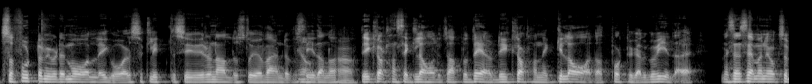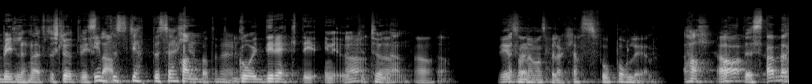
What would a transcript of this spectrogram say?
så fort de gjorde mål igår så klipptes ju Ronaldo stod ju och värmde på sidan. Och ja. Det är klart han ser glad ut och applåderar det är klart han är glad att Portugal går vidare. Men sen ser man ju också bilderna efter slutvisslan. Inte jättesäker på att den Han är. går ju direkt in, in, ut Ja, i tunneln. Ja, Ja. Det är som när man spelar klassfotboll igen. Ja, faktiskt. ja, men,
